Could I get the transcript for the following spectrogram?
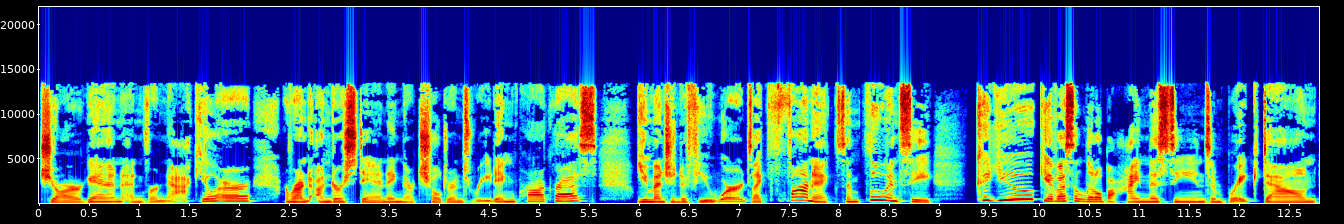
jargon and vernacular around understanding their children's reading progress. You mentioned a few words like phonics and fluency. Could you give us a little behind the scenes and break down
